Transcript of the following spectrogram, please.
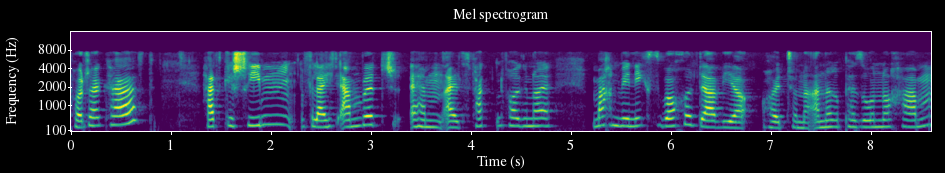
Pottercast, hat geschrieben, vielleicht Ambridge ähm, als Faktenfolge neu machen wir nächste Woche, da wir heute schon eine andere Person noch haben.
